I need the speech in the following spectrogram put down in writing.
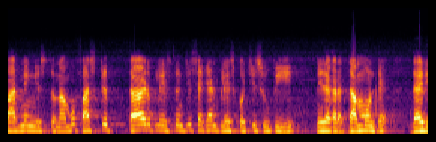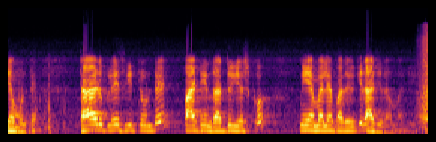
వార్నింగ్ ఇస్తున్నాము. ఫస్ట్ థర్డ్ ప్లేస్ నుంచి సెకండ్ ప్లేస్కి వచ్చి చూపి నీ దగ్గర దమ్ము ఉంటే ధైర్యం ఉంటే. థర్డ్ ప్లేస్ గిట్టు ఉంటే పార్టీని రద్దు చేసుకో నీ ఎమ్మెల్యే పదవికి రాజీనామా చేయి.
